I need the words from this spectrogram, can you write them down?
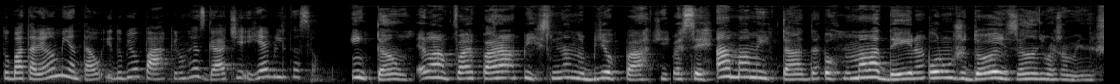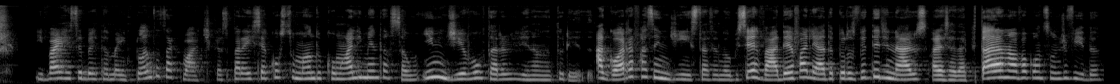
do Batalhão Ambiental e do Bioparque no resgate e reabilitação. Então, ela vai para a piscina no bioparque, vai ser amamentada por uma mamadeira por uns dois anos mais ou menos e vai receber também plantas aquáticas para ir se acostumando com a alimentação e um dia voltar a viver na natureza. Agora a fazendinha está sendo observada e avaliada pelos veterinários para se adaptar à nova condição de vida.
